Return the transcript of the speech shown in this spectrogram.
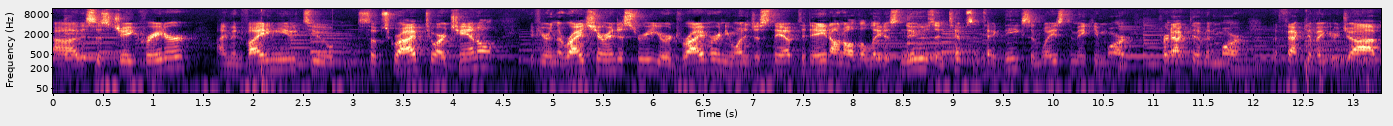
Uh, this is Jay Cradeur. I'm inviting you to subscribe to our channel. If you're in the rideshare industry, you're a driver, and you want to just stay up to date on all the latest news and tips and techniques and ways to make you more productive and more effective at your job,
